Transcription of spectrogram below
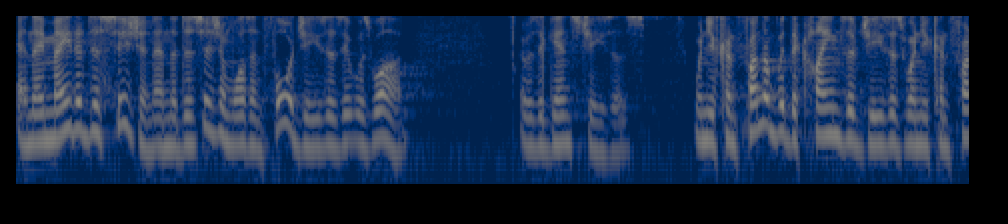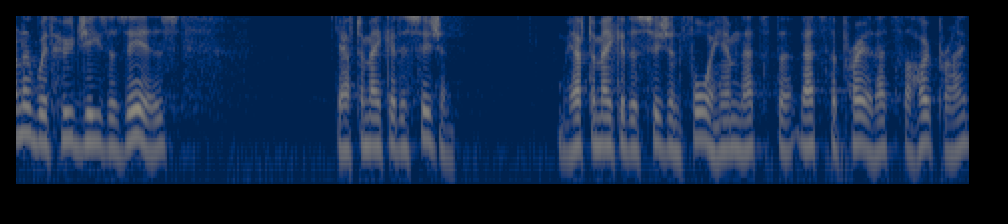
And they made a decision, and the decision wasn't for Jesus, it was what? It was against Jesus. When you're confronted with the claims of Jesus, when you're confronted with who Jesus is, you have to make a decision. We have to make a decision for him. That's the, that's the prayer, that's the hope, right?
